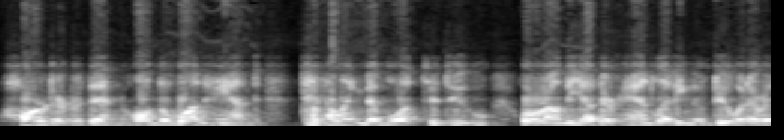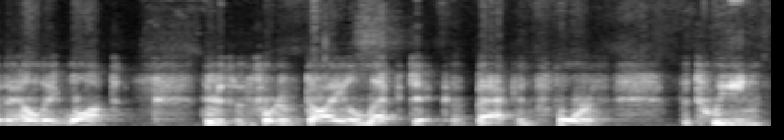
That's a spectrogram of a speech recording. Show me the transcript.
harder than, on the one hand, telling them what to do, or on the other hand, letting them do whatever the hell they want. There's a sort of dialectic, back and forth between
